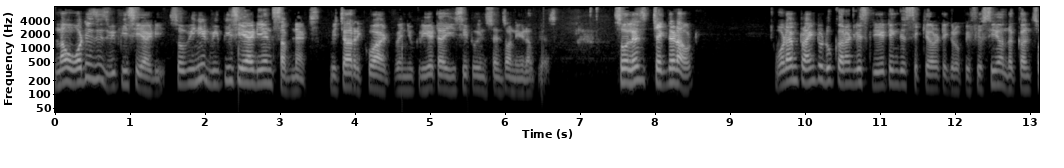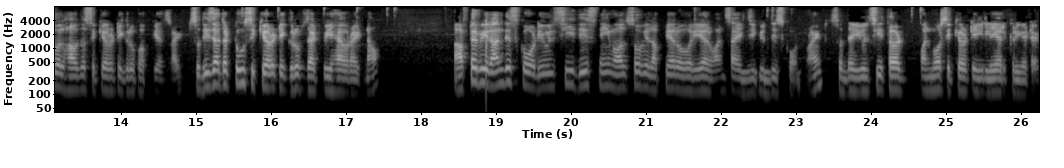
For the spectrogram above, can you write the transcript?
Now, what is this VPC ID? So we need VPC ID and subnets, which are required when you create a EC2 instance on AWS. So let's check that out. What I'm trying to do currently is creating this security group. If you see on the console how the security group appears, right? So these are the two security groups that we have right now. After we run this code, you will see this name also will appear over here once I execute this code, right? So there you will see third, one more security layer created.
